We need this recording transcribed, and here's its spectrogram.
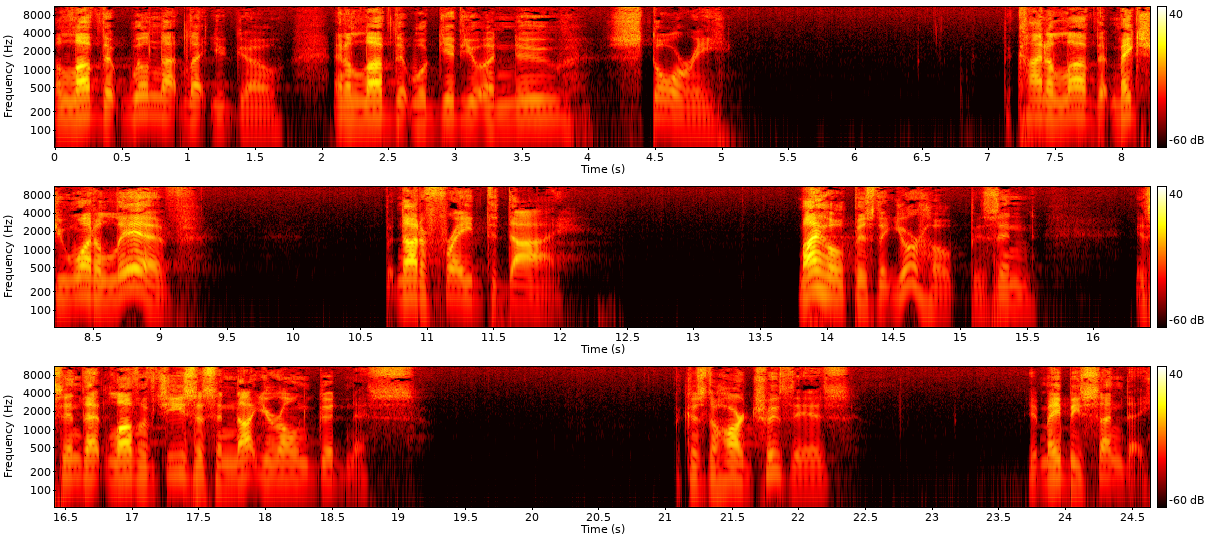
a love that will not let you go, and a love that will give you a new story. The kind of love that makes you want to live, but not afraid to die. My hope is that your hope is in, is in that love of Jesus and not your own goodness. Because the hard truth is, it may be Sunday,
